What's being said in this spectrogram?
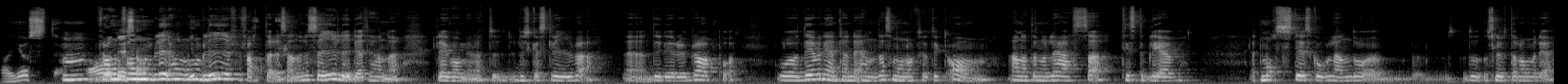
Ja, just det. Mm, ja, för hon, det hon, blir, hon, hon, blir författare sen och det säger Lydia till henne flera gånger att du, du, ska skriva. Det är det du är bra på. Och det är väl egentligen det enda som hon också tyckt om. Annat än att läsa tills det blev ett måste i skolan. Då, då slutade de med det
